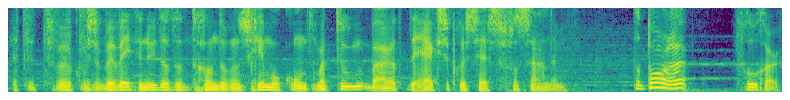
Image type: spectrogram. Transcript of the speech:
Het, het, we, we weten nu dat het gewoon door een schimmel komt. Maar toen waren het de heksenprocessen van Salem. Tot morgen. Vroeger.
